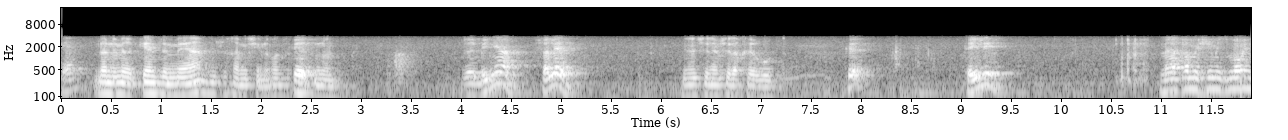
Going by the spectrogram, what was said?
כן? לא, אני אומר, כן זה 100 וזה 50, נכון? זה כן. זה בניין, שלם. עניין שלם של החירות. כן. תהילים. 150 מזמורים.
